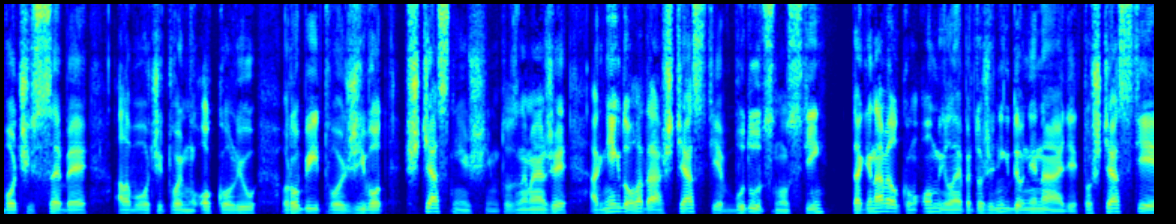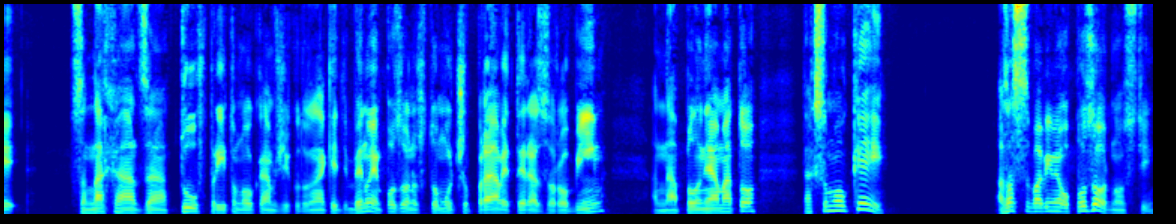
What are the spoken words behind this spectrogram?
voči sebe alebo voči tvojmu okoliu, robí tvoj život šťastnejším. To znamená, že ak niekto hľadá šťastie v budúcnosti, tak je na veľkom omyle, pretože nikto ho nenájde. To šťastie sa nachádza tu v prítomnom okamžiku. To znamená, keď venujem pozornosť tomu, čo práve teraz robím a naplňa ma to, tak som OK. A zase bavíme o pozornosti.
